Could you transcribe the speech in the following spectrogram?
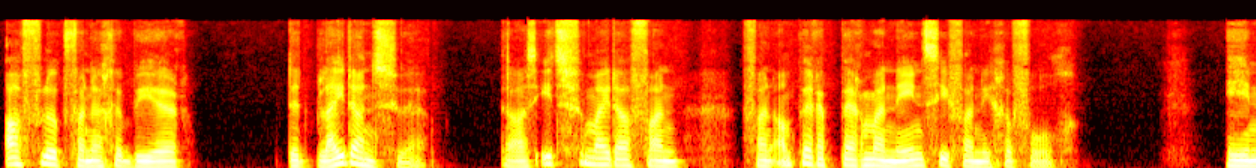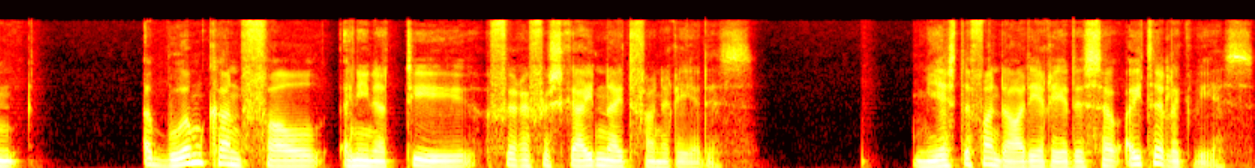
afloop van 'n gebeur dit bly dan so. Daar's iets vir my daarvan van amper 'n permanensie van die gevolg. En 'n boom kan val in die natuur vir 'n verskeidenheid van redes meeste van daardie redes sou uiterlik wees.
